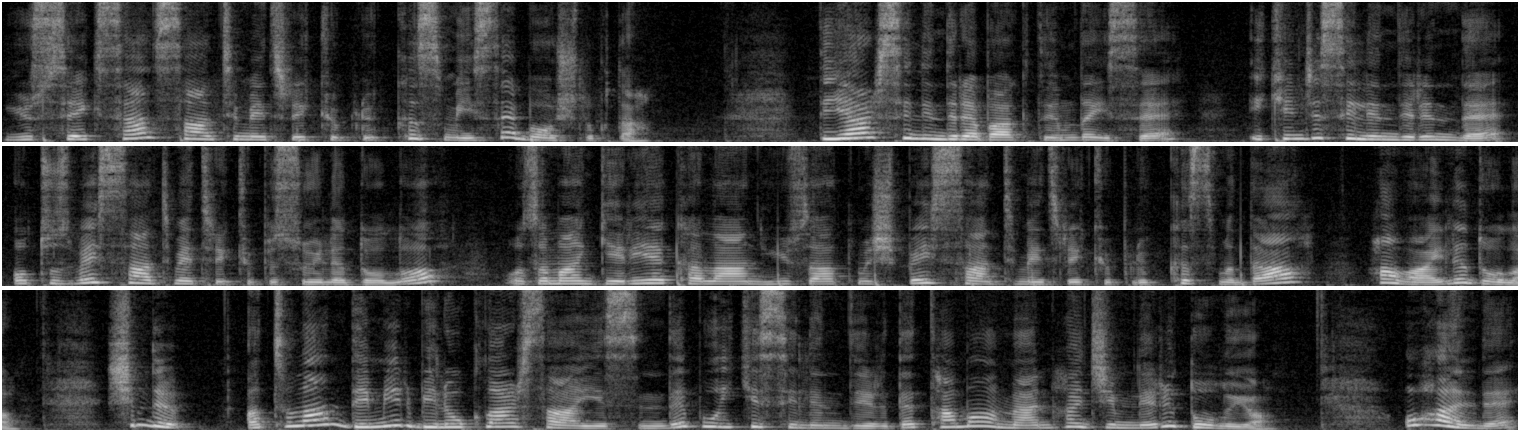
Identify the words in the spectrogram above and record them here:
180 santimetre küplük kısmı ise boşlukta. Diğer silindire baktığımda ise ikinci silindirin de 35 santimetre küpü suyla dolu. O zaman geriye kalan 165 santimetre küplük kısmı da havayla dolu. Şimdi atılan demir bloklar sayesinde bu iki silindirde tamamen hacimleri doluyor. O halde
